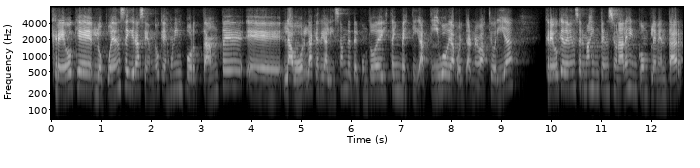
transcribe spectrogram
creo que lo pueden seguir haciendo, que es una importante eh, labor la que realizan desde el punto de vista investigativo, de aportar nuevas teorías. Creo que deben ser más intencionales en complementar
